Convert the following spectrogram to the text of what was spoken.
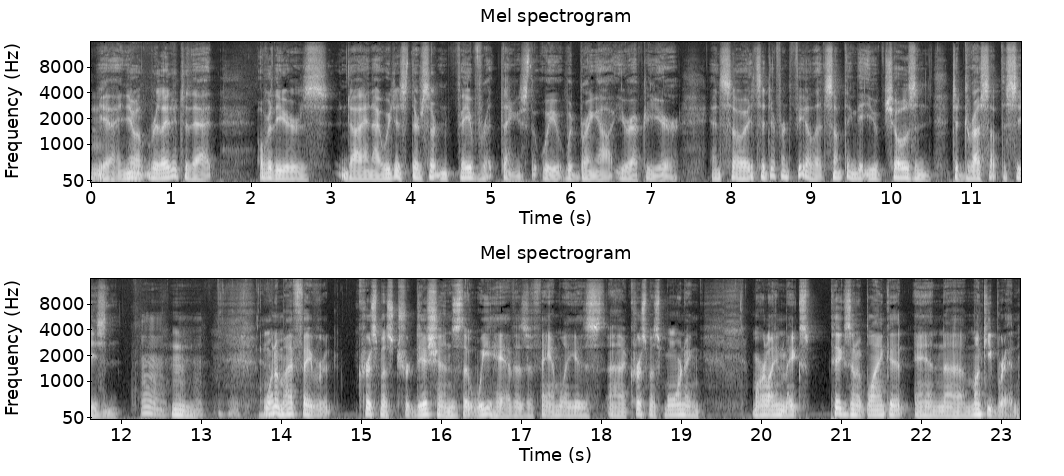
Yeah, and you know, related to that, over the years, Di and I, we just there's certain favorite things that we would bring out year after year, and so it's a different feel. It's something that you've chosen to dress up the season. Mm. Mm-hmm. One of my favorite Christmas traditions that we have as a family is uh, Christmas morning. Marlene makes pigs in a blanket and uh, monkey bread.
